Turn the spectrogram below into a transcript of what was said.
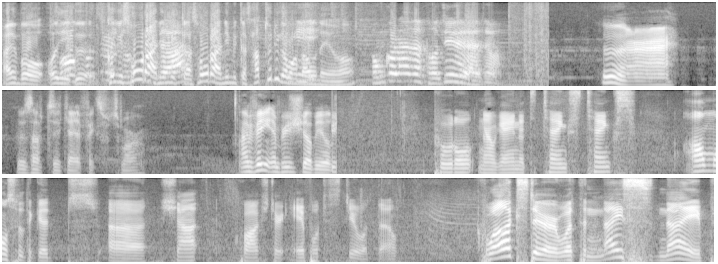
아니 뭐 어디 어, 그 컨트롤 거기 서울 좋습니다. 아닙니까 서울 아닙니까 사투리가 막 여기. 나오네요 벙커를 하나 더 지어야죠. Just have to get it fixed for tomorrow. I think I'm pretty sure I'll be able. Poodle now getting it to tanks. Tanks almost with a good uh, shot. Quackster able to steal it though. Quackster with a nice snipe,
